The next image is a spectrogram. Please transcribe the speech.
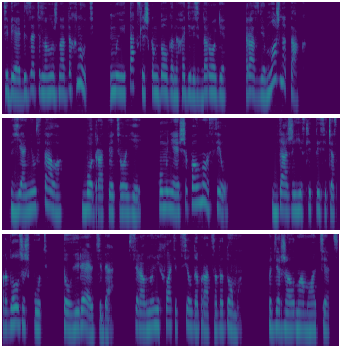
«Тебе обязательно нужно отдохнуть. Мы и так слишком долго находились в дороге. Разве можно так?» «Я не устала», — бодро ответила ей. «У меня еще полно сил». «Даже если ты сейчас продолжишь путь, то, уверяю тебя, все равно не хватит сил добраться до дома», — поддержал маму отец.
